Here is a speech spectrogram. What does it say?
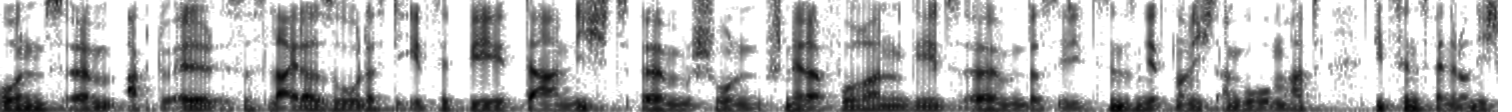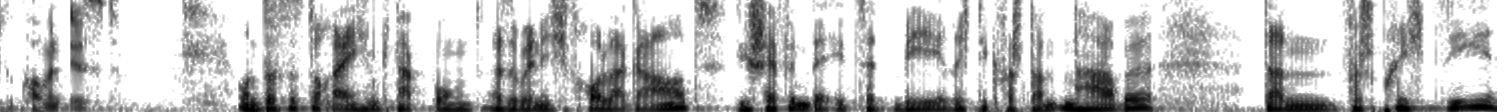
Und ähm, aktuell ist es leider so, dass die EZB da nicht ähm, schon schneller vorangeht, ähm, dass sie die Zinsen jetzt noch nicht angehoben hat, die Zinswende noch nicht gekommen ist. Und das ist doch eigentlich ein Knackpunkt. Also wenn ich Frau Lagarde, die Chefin der EZB, richtig verstanden habe, dann verspricht sie,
